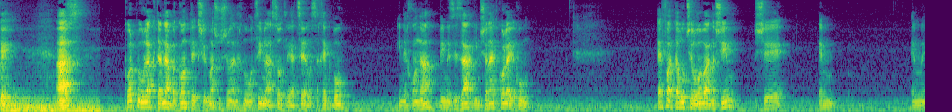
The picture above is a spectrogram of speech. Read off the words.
אוקיי. אז, כל פעולה קטנה בקונטקסט של משהו שאנחנו רוצים לעשות, לייצר, לשחק בו, היא נכונה והיא מזיזה, היא משנה את כל היקום. איפה הטעות של רוב האנשים שהם הם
